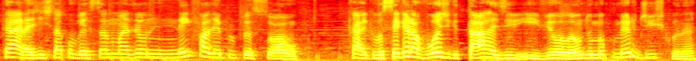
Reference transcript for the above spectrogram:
Cara, a gente tá conversando, mas eu nem falei pro pessoal. Cara, que você gravou as guitarras e, e violão do meu primeiro disco, né?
